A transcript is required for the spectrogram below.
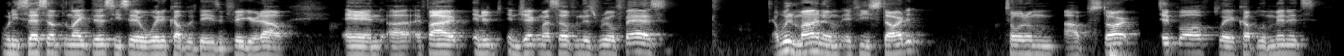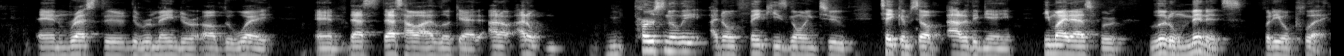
when he says something like this, he said, wait a couple of days and figure it out. And uh, if I inter- inject myself in this real fast, I wouldn't mind him if he started. Told him I'll start, tip off, play a couple of minutes, and rest the, the remainder of the way. And that's that's how I look at it. I don't I don't personally I don't think he's going to take himself out of the game. He might ask for little minutes, but he'll play.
